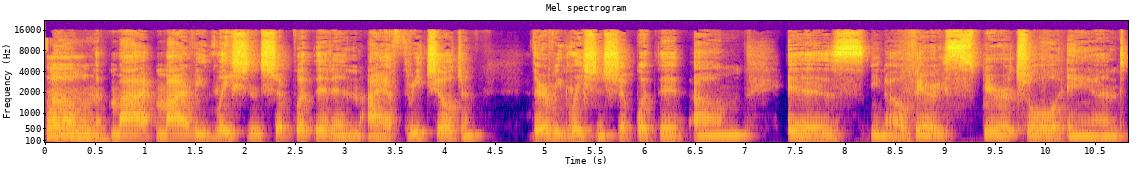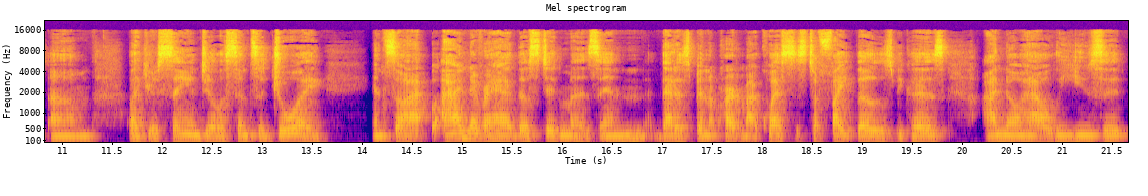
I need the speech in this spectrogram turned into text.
Um, mm. my my relationship with it, and I have three children their relationship with it um, is, you know, very spiritual and, um, like you're saying, Jill, a sense of joy. And so I, I never had those stigmas. And that has been a part of my quest is to fight those because I know how we use it,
